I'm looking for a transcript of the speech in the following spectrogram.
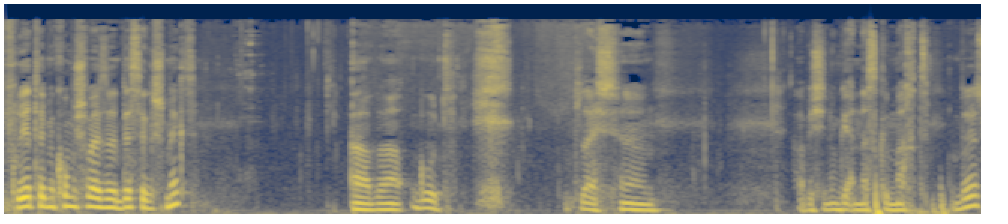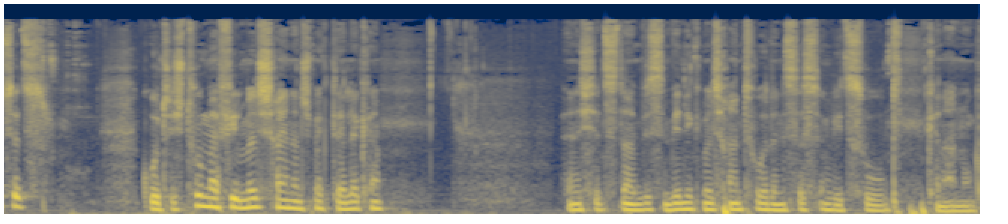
Früher hat er mir komischerweise besser geschmeckt. Aber gut, vielleicht äh, habe ich ihn irgendwie anders gemacht. Aber ist jetzt gut. Ich tue mal viel Milch rein, dann schmeckt der lecker. Wenn ich jetzt da ein bisschen wenig Milch rein tue, dann ist das irgendwie zu, keine Ahnung,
